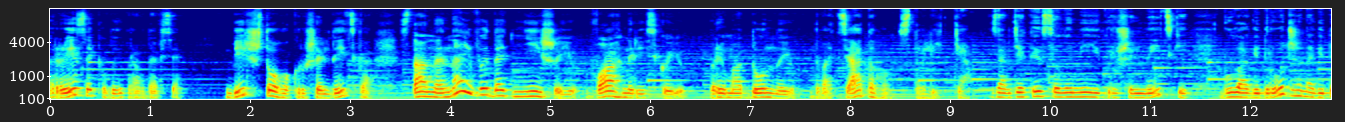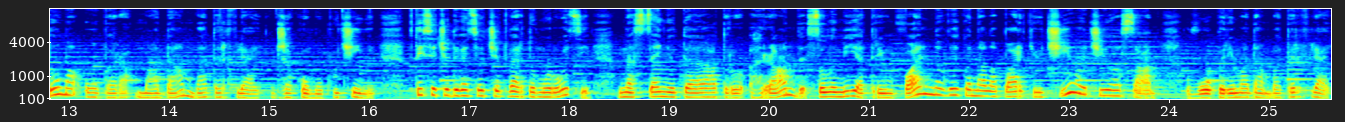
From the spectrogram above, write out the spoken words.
Ризик виправдався. Більш того, Крушельницька стане найвидатнішою вагнерівською примадонною ХХ століття. Завдяки Соломії Крушельницькій була відроджена відома опера Мадам Батерфляй Джакомо Пучіні. В 1904 році на сцені театру Гранде Соломія тріумфально виконала партію Чіо Чіо Сан в опері Мадам Батерфляй,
